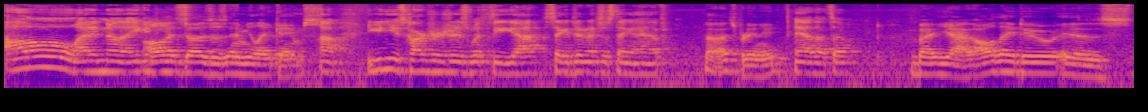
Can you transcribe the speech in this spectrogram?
Oh, I didn't know that. You can All use, it does is emulate games. Oh, you can use cartridges with the uh, Sega Genesis thing I have. Oh, that's pretty neat. Yeah, that's so. But yeah, all they do is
